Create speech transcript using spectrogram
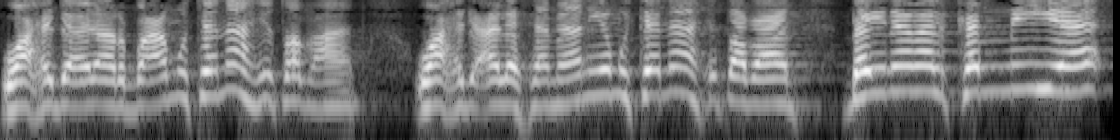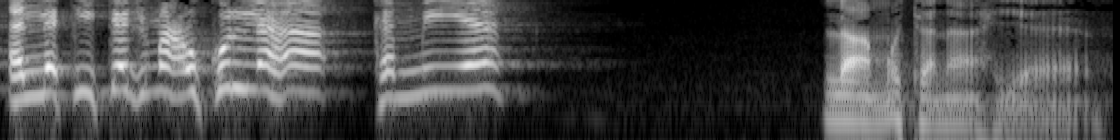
واحد على أربعة متناهي طبعا. واحد على ثمانية متناهي طبعا. بينما الكمية التي تجمع كلها كمية لا متناهية.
